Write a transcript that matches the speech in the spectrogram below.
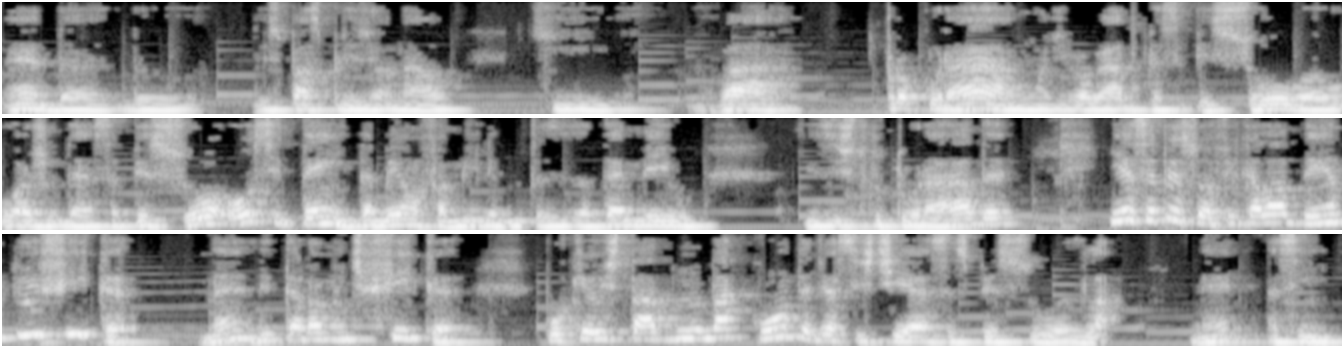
né, da, do, do espaço prisional que vá procurar um advogado para essa pessoa ou ajudar essa pessoa, ou se tem também uma família, muitas vezes até meio desestruturada, e essa pessoa fica lá dentro e fica, né? literalmente fica, porque o Estado não dá conta de assistir essas pessoas lá. Né? Assim,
